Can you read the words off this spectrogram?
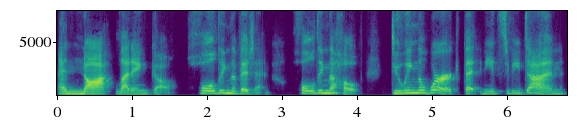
and not letting go, holding the vision, holding the hope, doing the work that needs to be done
